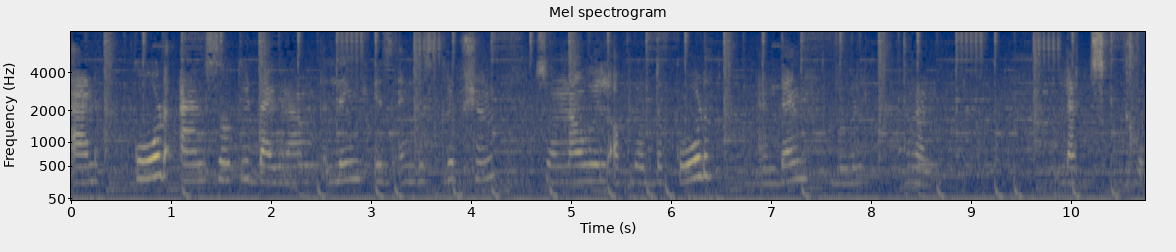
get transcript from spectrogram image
And code and circuit diagram link is in description. So now we'll upload the code and then we will run. Let's go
